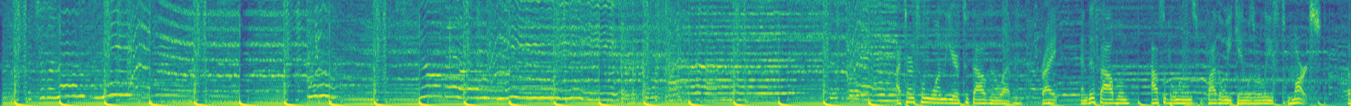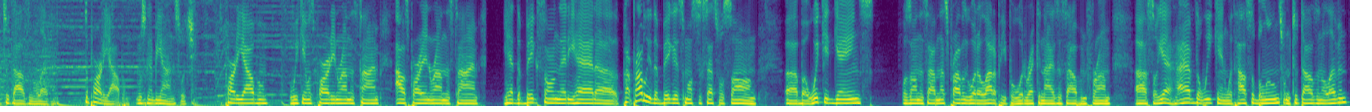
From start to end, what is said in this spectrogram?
I turned 21 the year 2011, right? And this album House of Balloons by The Weeknd was released March of 2011. It's a party album. I'm just gonna be honest with you. It's a party album. Weeknd was partying around this time. I was partying around this time. He had the big song that he had, uh, probably the biggest, most successful song, uh, but Wicked Games was on this album. That's probably what a lot of people would recognize this album from. Uh, so yeah, I have the Weeknd with House of Balloons from 2011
